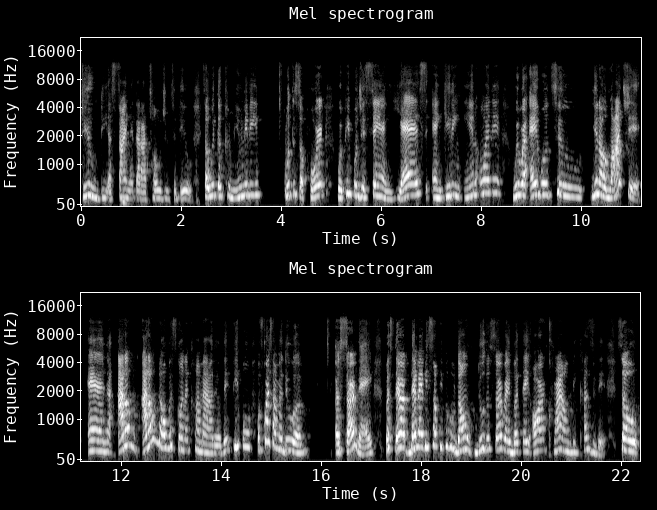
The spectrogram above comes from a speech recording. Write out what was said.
do the assignment that I told you to do. So with the community, with the support, with people just saying yes and getting in on it, we were able to, you know, launch it. And I don't I don't know what's gonna come out of it. People, of course, I'm gonna do a a survey, but there there may be some people who don't do the survey, but they are crowned because of it. So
